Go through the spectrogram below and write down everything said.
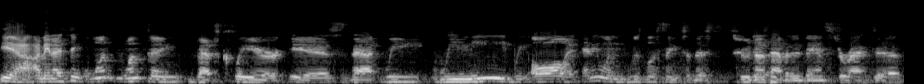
Yeah, I mean, I think one one thing that's clear is that we we need we all anyone who's listening to this who doesn't have an advance directive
